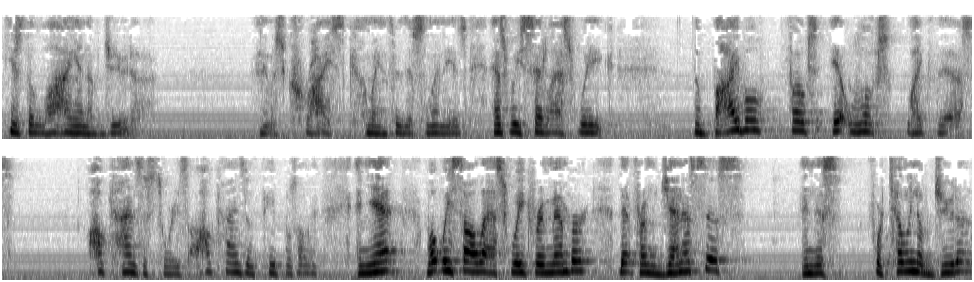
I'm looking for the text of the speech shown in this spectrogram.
He's the lion of Judah. And it was Christ coming through this lineage. As we said last week, the Bible, folks, it looks like this. All kinds of stories, all kinds of people. And yet, what we saw last week, remember that from Genesis in this foretelling of Judah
